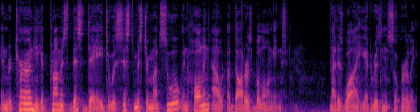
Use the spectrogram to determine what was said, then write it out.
In return, he had promised this day to assist Mr. Matsuo in hauling out a daughter's belongings. That is why he had risen so early.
